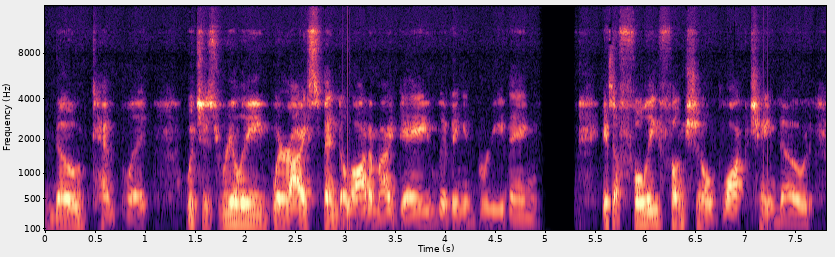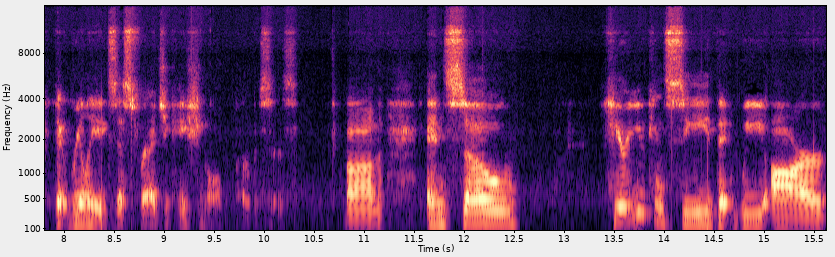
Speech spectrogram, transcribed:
node template, which is really where I spend a lot of my day living and breathing. It's a fully functional blockchain node that really exists for educational purposes. Um, and so here you can see that we are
